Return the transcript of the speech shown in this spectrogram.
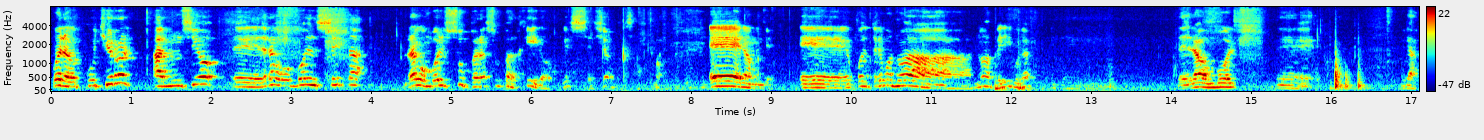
bueno, Cuchirrol anunció eh, Dragon Ball Z, Dragon Ball Super, Super Hero. ¿Qué sé yo? Bueno. Eh, no, mentira. Eh, pues tenemos nueva, nueva película de Dragon Ball. Mirá,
